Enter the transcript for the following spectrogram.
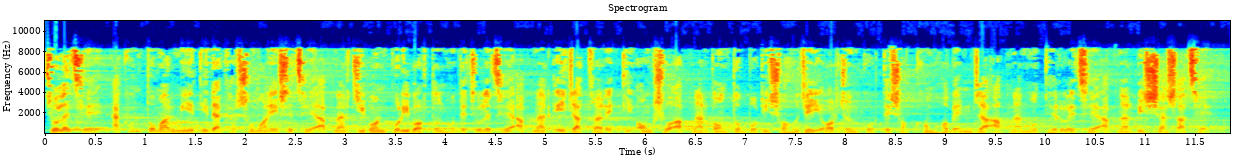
চলেছে, এখন তোমার নিয়তি দেখার সময় এসেছে, আপনার জীবন পরিবর্তন হতে চলেছে, আপনার এই যাত্রার একটি অংশ, আপনার গন্তব্যটি সহজেই অর্জন করতে সক্ষম হবেন, যা আপনার মধ্যে রয়েছে, আপনার বিশ্বাস আছে।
